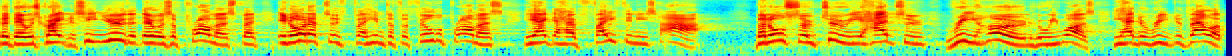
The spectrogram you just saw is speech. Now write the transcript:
that there was greatness. He knew that there was a promise, but in order to, for him to fulfill the promise, he had to have faith in his heart but also, too, he had to rehone who he was. He had to redevelop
